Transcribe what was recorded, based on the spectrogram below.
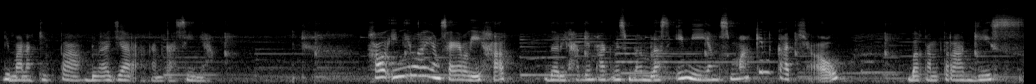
di mana kita belajar akan kasihnya. Hal inilah yang saya lihat dari Hakim-Hakim 19 ini yang semakin kacau, bahkan tragis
